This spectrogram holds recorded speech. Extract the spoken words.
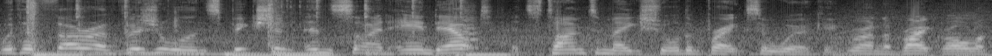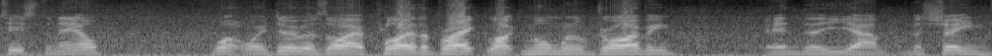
With a thorough visual inspection inside and out, it's time to make sure the brakes are working. We're on the brake roller tester now. What we do is I apply the brake like normal driving and the um, machine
